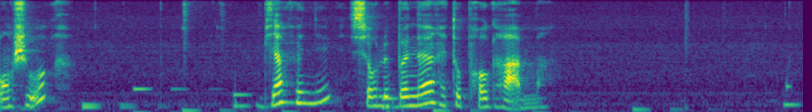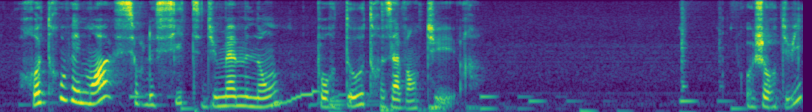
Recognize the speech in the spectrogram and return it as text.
Bonjour, bienvenue sur Le Bonheur est au programme. Retrouvez-moi sur le site du même nom pour d'autres aventures. Aujourd'hui,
